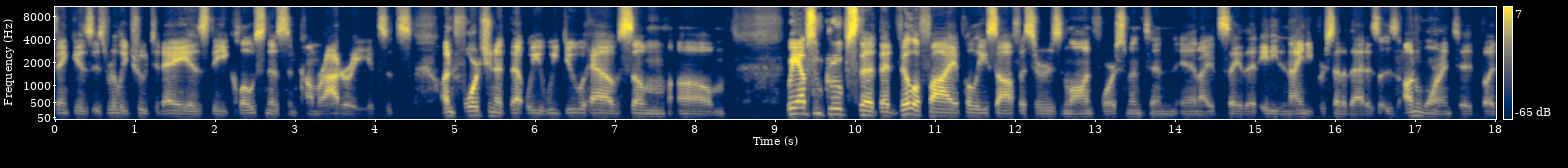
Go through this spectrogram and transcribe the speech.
think is is really true today, is the closeness and camaraderie. It's it's unfortunate that we we do have some. Um, we have some groups that that vilify police officers and law enforcement, and and I'd say that 80 to 90 percent of that is is unwarranted. But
